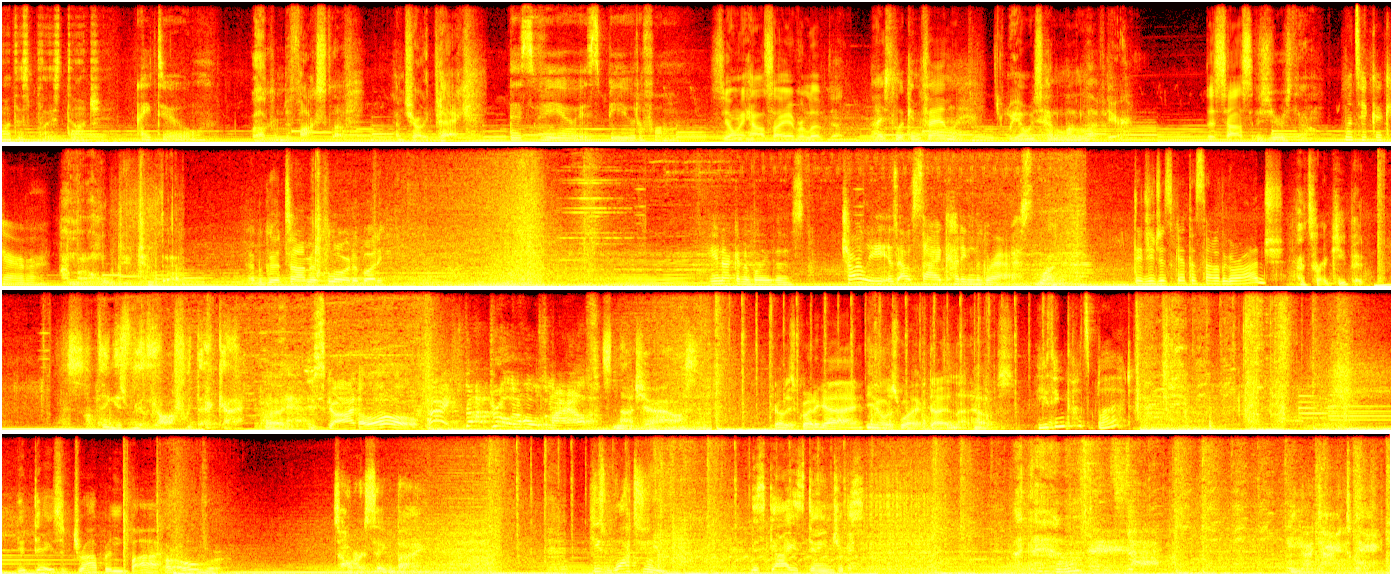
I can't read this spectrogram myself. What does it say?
want this place, don't you? I do. Welcome to Foxglove. I'm Charlie Peck. This view is beautiful. It's the only house I ever lived in. Nice looking family. We always had a lot of love here. This house is yours now. We'll take good care of her. I'm gonna hold you to that. Have a good time in Florida, buddy. You're not gonna believe this. Charlie is outside cutting the grass. What? Did you just get this out of the garage? That's right, keep it. Something is really off with that guy. Hi. Hey, Scott. Hello. Hey, stop drilling holes in my house! It's not your house. Charlie's quite a guy. You know his wife died in that house. You think that's blood? Your days of dropping by are over. It's hard to say goodbye. He's watching you. This guy is dangerous. What the hell? Stop! He got time today.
